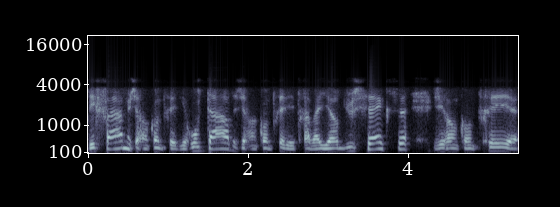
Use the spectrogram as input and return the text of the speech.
des, femmes, j'ai rencontré des routardes, j'ai rencontré des travailleurs du sexe, j'ai rencontré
